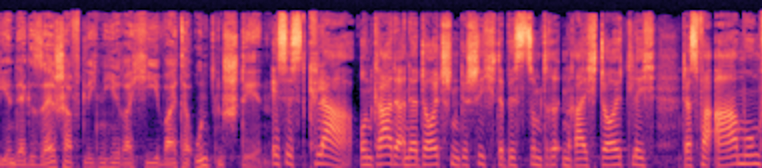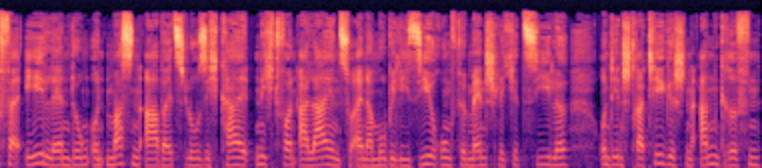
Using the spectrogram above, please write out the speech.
die in der gesellschaftlichen Hierarchie weiter unten stehen. Es ist klar und gerade an der deutschen Geschichte bis zum Dritten Reich deutlich, dass Verarmung, Verelendung und Massenarbeitslosigkeit nicht von allein zu einer Mobilisierung für menschliche Ziele und den strategischen Angriffen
